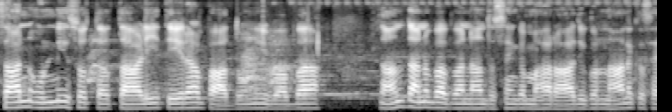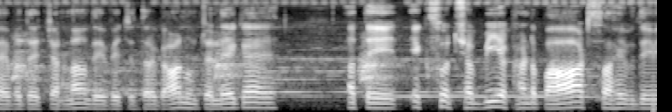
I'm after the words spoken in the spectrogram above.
ਸਨ 1943 13 ਭਾਦੋਂ ਨੂੰ ਹੀ ਬਾਬਾ ਧੰਨ ਧੰਨ ਬਾਬਾ ਆਨੰਦ ਸਿੰਘ ਮਹਾਰਾਜ ਗੁਰੂ ਨਾਨਕ ਸਾਹਿਬ ਦੇ ਚਰਨਾਂ ਦੇ ਵਿੱਚ ਦਰਗਾਹ ਨੂੰ ਚੱਲੇ ਗਏ ਅਤੇ 126 ਅਖੰਡ ਪਾਠ ਸਾਹਿਬ ਦੇ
